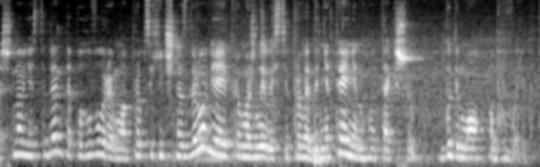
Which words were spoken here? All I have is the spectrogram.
Шановні студенти, поговоримо про психічне здоров'я і про можливості проведення тренінгу, так що будемо обговорювати.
